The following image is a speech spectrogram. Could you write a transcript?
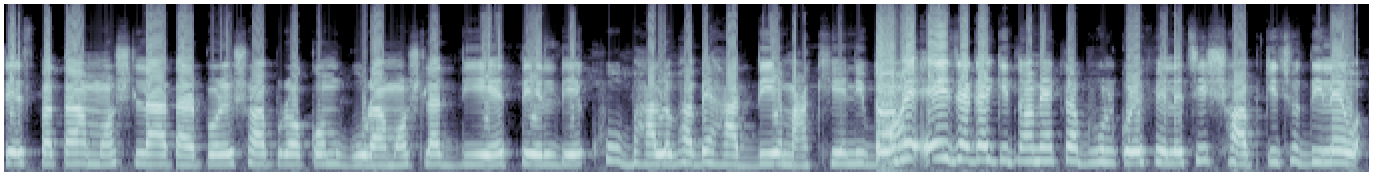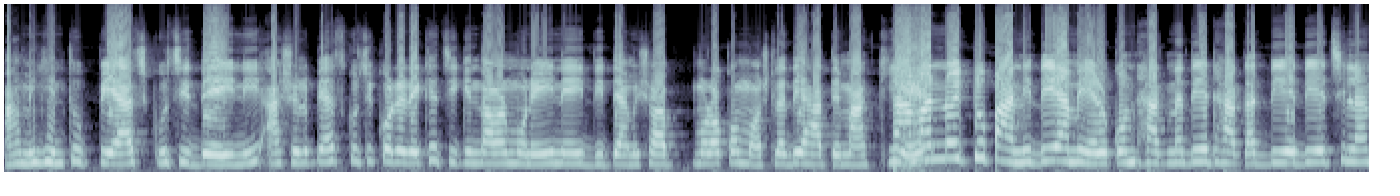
তেজপাতা মশলা তারপরে সব রকম গুঁড়া মশলা দিয়ে, তেল দিয়ে খুব ভালোভাবে হাত দিয়ে মাখিয়ে নিব। তবে এই জায়গায় কিন্তু আমি একটা ভুল করে ফেলেছি। সবকিছু দিলেও আমি কিন্তু পেঁয়াজ কুচি দেইনি। আসলে পেঁয়াজ কুচি করে রেখেছি, কিন্তু আমার মনেই নেই দিতে। আমি সব রকম মশলা দিয়ে হাতে মাখিয়ে সামান্য একটু পানি দিয়ে আমি এরকম ঢাকনা দিয়ে ঢাকা দিয়ে দিয়েছিলাম।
